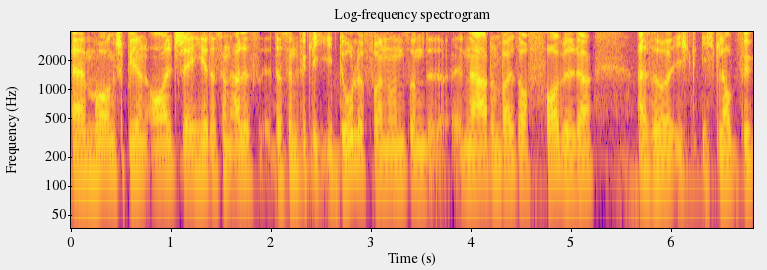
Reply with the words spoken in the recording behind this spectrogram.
Äh, morgen spielen All J hier. Das sind alles, das sind wirklich Idole von uns und in einer Art und Weise auch Vorbilder. Also ich, ich glaube, wir,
